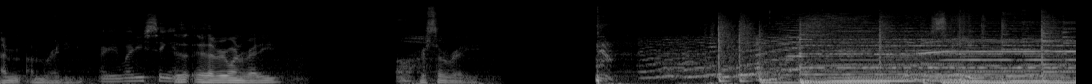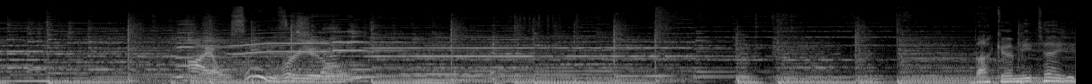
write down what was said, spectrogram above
I'm I'm ready. Are you ready singing? Is, is everyone ready? Oh. We're so ready. I'll sing for you. Daddy? バカみたい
